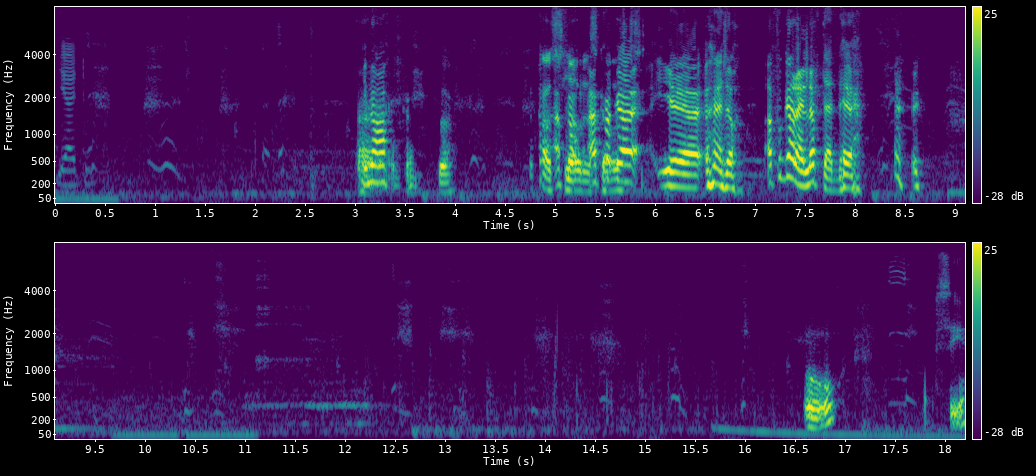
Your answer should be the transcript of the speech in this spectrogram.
Yeah, I do. All know, right, okay, so- Look how I, slow this I goes. forgot. Yeah, I know. I forgot I left that there. Ooh. Let's see.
